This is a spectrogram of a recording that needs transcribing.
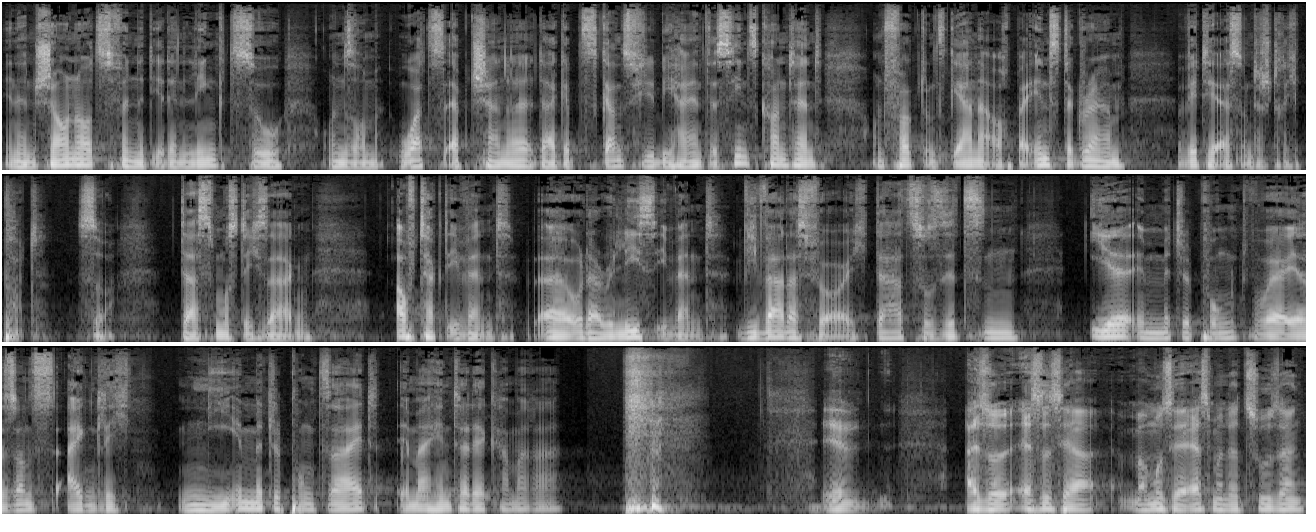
In den Show Notes findet ihr den Link zu unserem WhatsApp-Channel. Da gibt's ganz viel Behind-the-Scenes-Content und folgt uns gerne auch bei Instagram, wts-pod. So, das musste ich sagen. Auftakt-Event äh, oder Release-Event. Wie war das für euch, da zu sitzen, ihr im Mittelpunkt, wo ihr ja sonst eigentlich nie im Mittelpunkt seid, immer hinter der Kamera? Also es ist ja, man muss ja erstmal dazu sagen,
